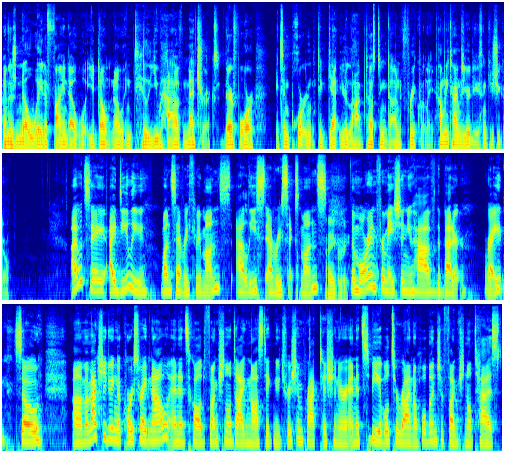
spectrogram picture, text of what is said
And there's no way to find out what you don't know until you have metrics. Therefore, it's important to get your lab testing done frequently. How many times a year do you think you should go? I would say ideally once every three months, at least every six months. I agree. The more information you have, the better, right? So um, I'm actually doing a course right now, and it's called Functional Diagnostic Nutrition Practitioner, and it's to be able to run a whole bunch of functional tests,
